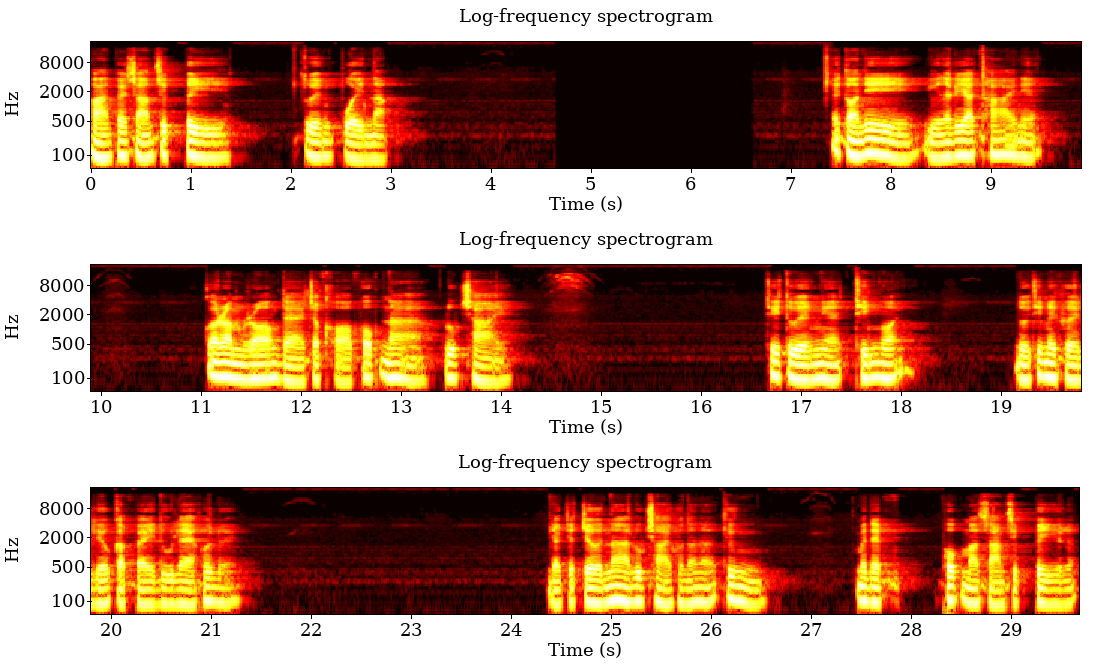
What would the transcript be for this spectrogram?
ผ่านไปสามสิบปี ตัวเองป่วยหนักไอ้ตอนที่อยู่ในระยะท้ายเนี่ย ก็ร่ำร้องแต่จะขอพบหน้าลูกชาย ที่ตัวเองเนี่ยทิ้งไว้ โดยที่ไม่เคยเหลียวกลับไปดูแลเขาเลย อยากจะเจอหน้าลูกชายคนนั้นนะซึ่งไม่ได้พบมาสามสิบปีแล้ว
